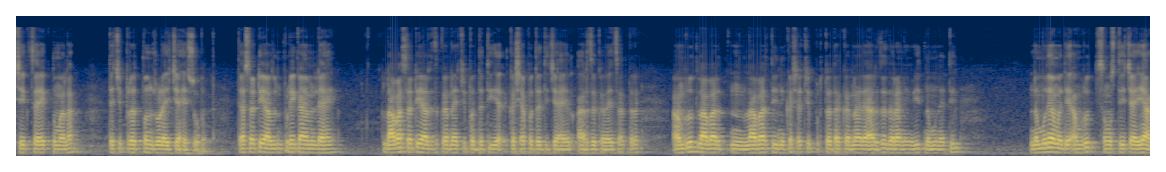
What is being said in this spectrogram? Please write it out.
चेकचा एक तुम्हाला. त्याची प्रत पण जोडायची आहे सोबत. त्यासाठी अजून पुढे काय म्हणले आहे? लाभासाठी अर्ज करण्याची पद्धती कशा पद्धतीची आहे अर्ज करायचा? तर अमृत लाभार लाभार्थी निकषाची पूर्तता करणाऱ्या अर्जदाराने विविध नमुन्यातील नमुन्यामध्ये अमृत संस्थेच्या या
